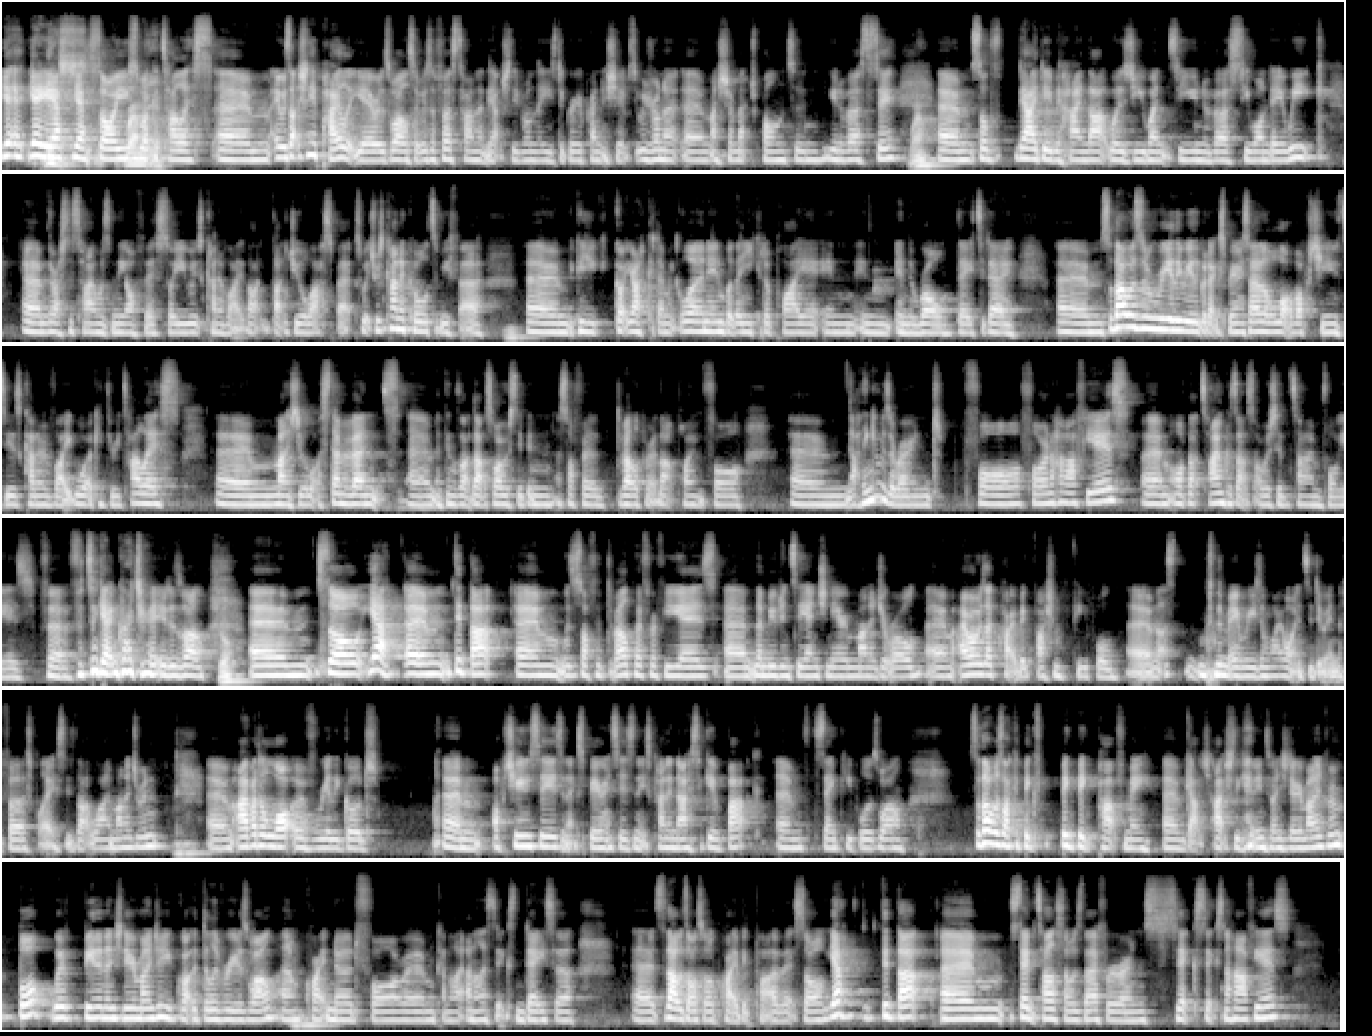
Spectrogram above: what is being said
Yeah, yeah, yeah, Yes. yeah. So I used Where to work at Talis. Um, it was actually a pilot year as well, so it was the first time that they actually run these degree apprenticeships. It was run at um, Manchester Metropolitan University. Wow. Um, so th- the idea behind that was you went to university one day a week. Um, the rest of the time was in the office, so you was kind of like that that dual aspect, which was kind of cool to be fair, um, because you got your academic learning, but then you could apply it in in in the role day to day. Um, so that was a really really good experience. I had a lot of opportunities, kind of like working through Talis, um, managed to do a lot of STEM events um, and things like that. So obviously been a software developer at that point for um, I think it was around four four and a half years um, of that time because that's obviously the time four years for, for to get graduated as well. Sure. Um, so yeah, um, did that. Um, was a software developer for a few years. Um, then moved into the engineering manager role. Um, I've always had quite a big passion for people. Um, that's the main reason why I wanted to do it in the first place. Is that line management. Um, I've had a lot of really good um, opportunities and experiences, and it's kind of nice to give back um, to the same people as well. So that was like a big, big, big part for me, um, actually getting into engineering management. But with being an engineering manager, you've got the delivery as well, and I'm quite a nerd for um, kind of like analytics and data. Uh, so that was also quite a big part of it. So yeah, did that. Um, stayed at Talis. I was there for around six, six and a half years,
